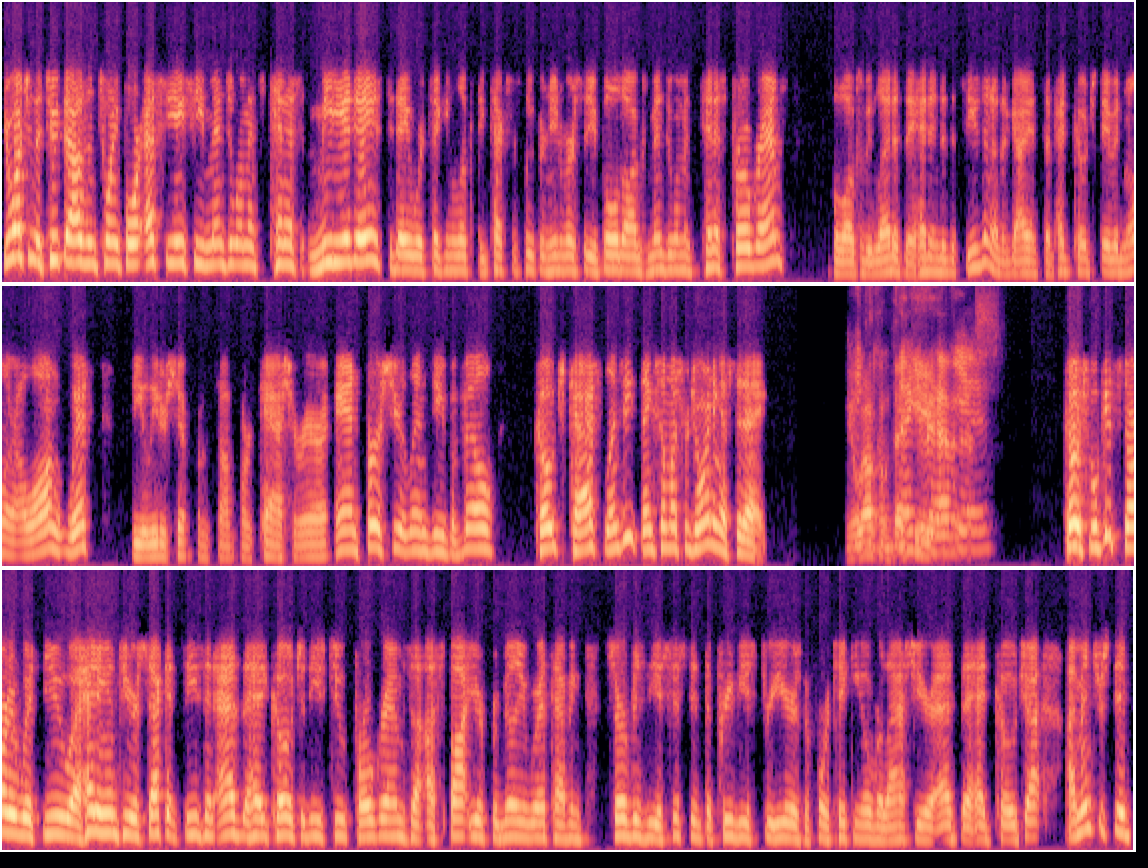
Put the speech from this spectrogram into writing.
You're watching the 2024 SCAC Men's and Women's Tennis Media Days. Today, we're taking a look at the Texas Lutheran University Bulldogs men's and women's tennis programs. Bulldogs will be led as they head into the season under the guidance of head coach David Mueller, along with the leadership from sophomore Cash Herrera and first year Lindsay Beville. Coach Cash, Lindsay, thanks so much for joining us today. You're welcome. Thank, Thank you. you for having Thank you. Coach, we'll get started with you uh, heading into your second season as the head coach of these two programs, uh, a spot you're familiar with, having served as the assistant the previous three years before taking over last year as the head coach. I, I'm interested,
